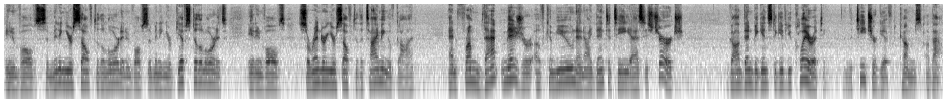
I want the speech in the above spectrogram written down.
It involves submitting yourself to the Lord. It involves submitting your gifts to the Lord. It's, it involves surrendering yourself to the timing of God. And from that measure of commune and identity as His church, God then begins to give you clarity, and the teacher gift comes about.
